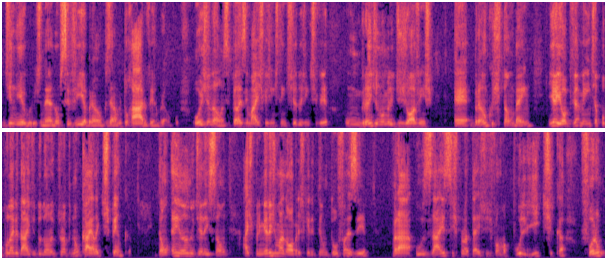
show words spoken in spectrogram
de negros, né? Não se via brancos, era muito raro ver branco. Hoje não, assim, pelas imagens que a gente tem tido, a gente vê um grande número de jovens é, brancos também. E aí, obviamente, a popularidade do Donald Trump não cai, ela despenca. Então, em ano de eleição, as primeiras manobras que ele tentou fazer para usar esses protestos de forma política foram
